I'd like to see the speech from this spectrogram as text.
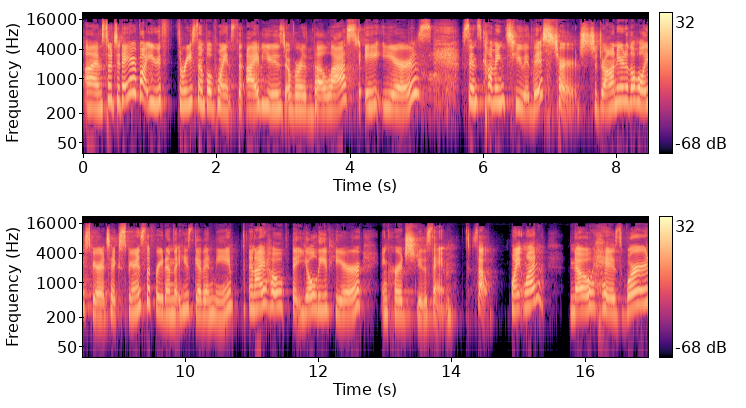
Um, so today I brought you three simple points that I've used over the last eight years since coming to this church to draw near to the Holy Spirit, to experience the freedom that he's given me. And I hope that you'll leave here encouraged to do the same. So, point one know his word,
